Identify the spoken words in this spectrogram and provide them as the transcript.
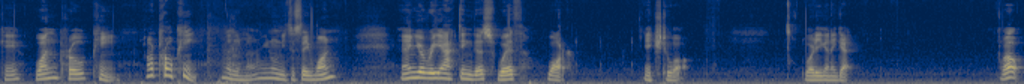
Okay, one propene or propene. Doesn't matter. You don't need to say one. And you're reacting this with water, H2O. What are you going to get? Well,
